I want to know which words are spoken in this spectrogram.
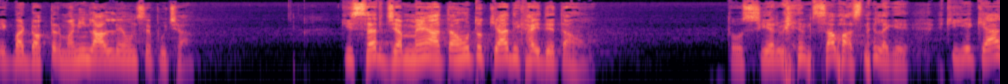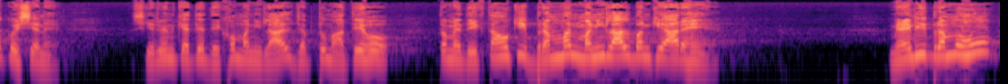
एक बार डॉक्टर मनीलाल ने उनसे पूछा कि सर, जब मैं आता हूँ तो क्या दिखाई देता हूँ? तो शेयरविंद सब हंसने लगे कि ये क्या क्वेश्चन है? शेयरविंद कहते हैं, देखो मनीलाल जब तुम आते हो तो मैं देखता हूँ कि ब्रह्मन मनीलाल बन के आ रहे हैं। मैं भी ब्रह्म हूँ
